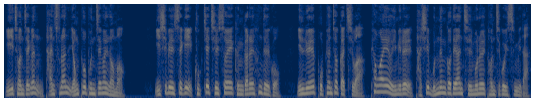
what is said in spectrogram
이 전쟁은 단순한 영토 분쟁을 넘어 21세기 국제 질서의 근간을 흔들고 인류의 보편적 가치와 평화의 의미를 다시 묻는 거대한 질문을 던지고 있습니다.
